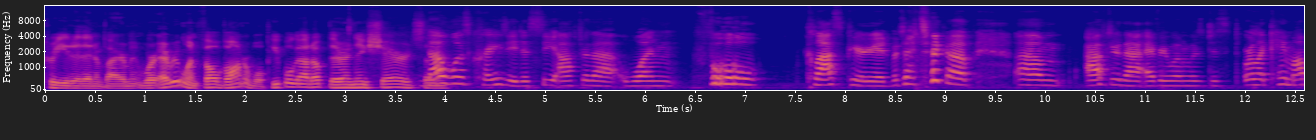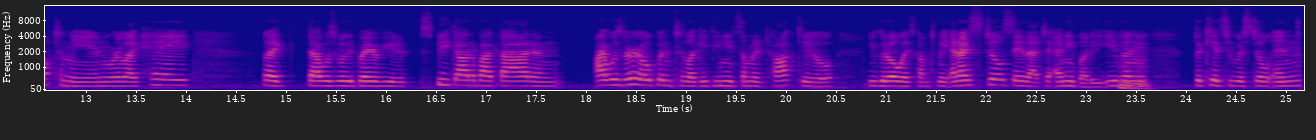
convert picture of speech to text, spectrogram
created an environment where everyone felt vulnerable. People got up there and they shared some. that was crazy to see after that one full class period, which I took up. Um, after that, everyone was just or like came up to me and were like, "Hey, like that was really brave of you to speak out about that." And I was very open to like if you need somebody to talk to, you could always come to me. And I still say that to anybody, even Mhm. the kids who are still in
